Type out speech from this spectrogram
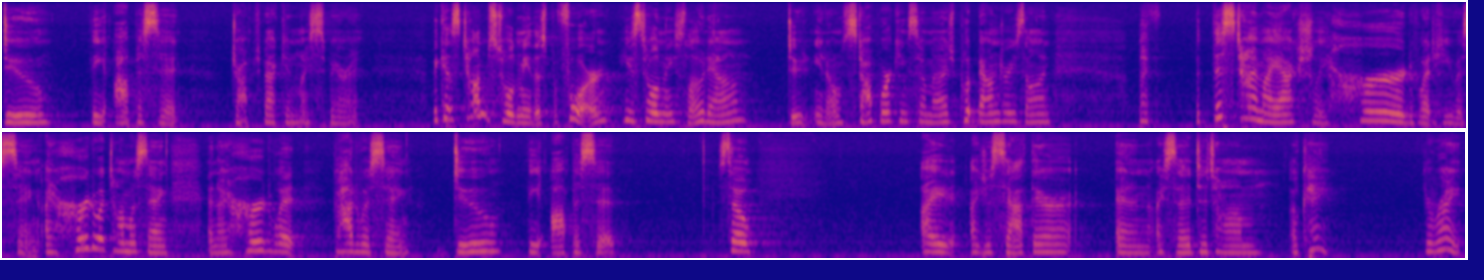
do the opposite, dropped back in my spirit. Because Tom's told me this before. He's told me, slow down, do, you know, stop working so much, put boundaries on. But, but this time I actually heard what he was saying. I heard what Tom was saying, and I heard what God was saying. Do the opposite. So I, I just sat there and I said to Tom, okay, you're right.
